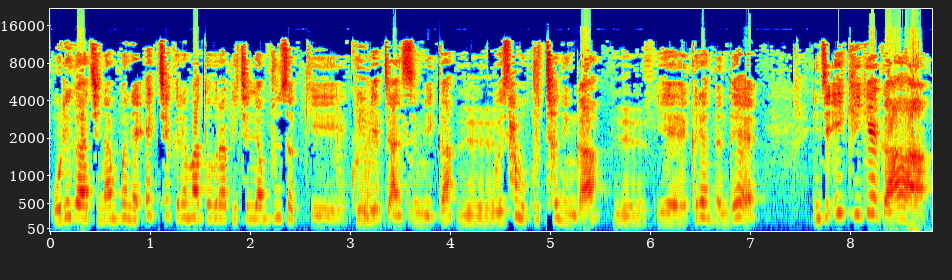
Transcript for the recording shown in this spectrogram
우리가 지난번에 액체 크레마토그라피 질량 분석기 구입했지 않습니까? 예. 우리 3억 9천인가? 예, 예, 그랬는데 이제 이 기계가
